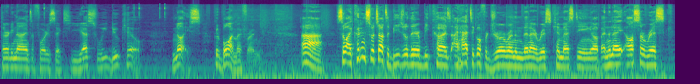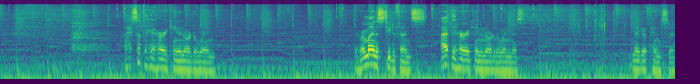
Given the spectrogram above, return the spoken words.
39 to 46. Yes, we do kill. Nice. Good boy, my friend. Ah, so I couldn't switch out to Beedrill there because I had to go for Drill Run and then I risk him SDing up. And then I also risk... I still have to hit Hurricane in order to win. Yeah, we're minus 2 defense. I have to hit Hurricane in order to win this. Mega Pinsir.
